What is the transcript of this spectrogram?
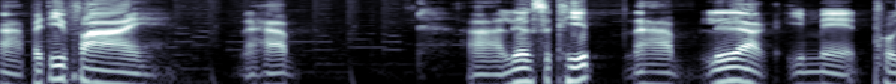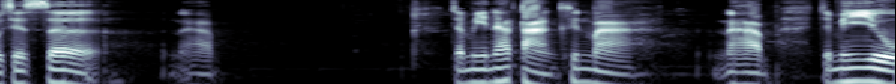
อ่าไปที่ไฟล์นะครับอ่าเลือกสคริปต์นะครับเลือก Image Processor นะครับจะมีหน้าต่างขึ้นมา นะครับ จะมีอยู่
